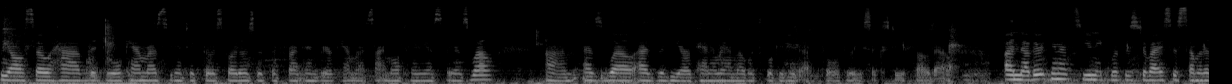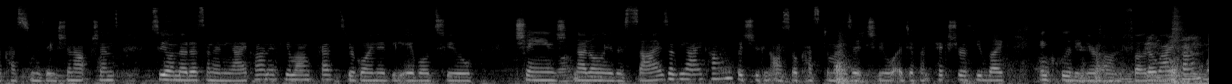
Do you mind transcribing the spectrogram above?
We also have the dual camera, so you can take those photos with the front and rear camera simultaneously as well, um, as well as the VR panorama, which will give you that full 360 photo. Another thing that's unique with this device is some of the customization options. So you'll notice on any icon, if you long press, you're going to be able to change not only the size of the icon, but you can also customize it to a different picture if you'd like, including your own photo icon.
